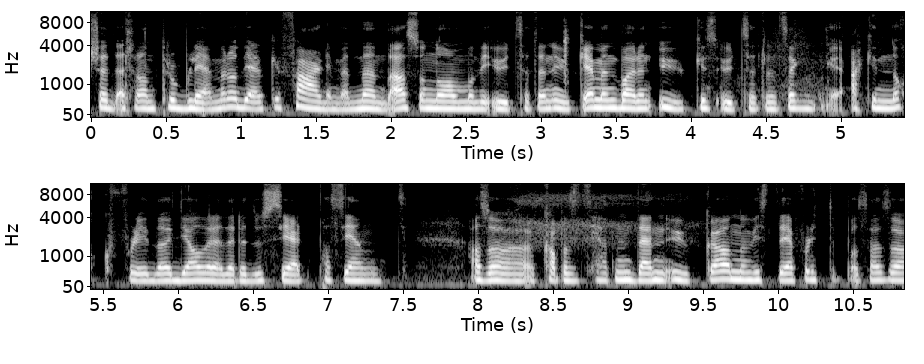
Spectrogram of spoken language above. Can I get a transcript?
skjedd et eller annet problemer, og de er jo ikke ferdig med den enda, så nå må de utsette en uke. Men bare en ukes utsettelse er ikke nok, fordi de har allerede redusert pasient... Altså kapasiteten den uka. og hvis det flytter på seg, så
